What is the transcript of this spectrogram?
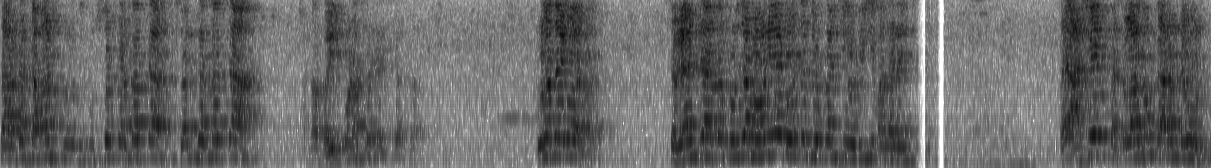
सारखं सामान उत्सव करतात का? सण करतात का? आता बैल पोळा सगळेच करतात. कुलदैवत सगळ्यांच्या आता तुळजाभवानी आहे बहुतेक लोकांची ओबीसी मानणाऱ्यांची. असे तकलादू कारण देऊन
